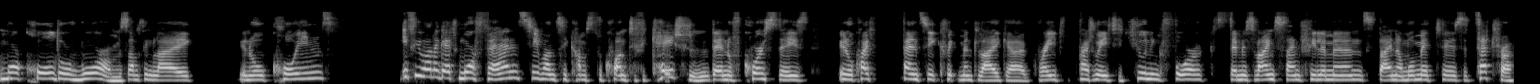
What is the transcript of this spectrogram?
more cold or warm, something like, you know, coins. If you want to get more fancy once it comes to quantification, then of course there's, you know, quite fancy equipment like a uh, great graduated tuning forks, Semmes-Weinstein filaments, dynamometers, etc.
